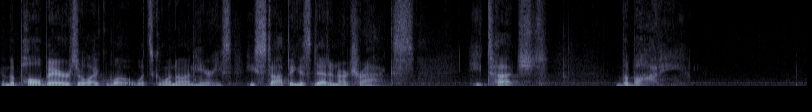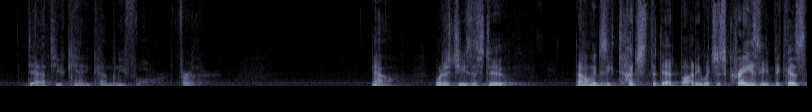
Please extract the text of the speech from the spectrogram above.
And the pallbearers are like, Whoa, what's going on here? He's, he's stopping us dead in our tracks. He touched the body. Death, you can't come any further. Now, what does Jesus do? Not only does he touch the dead body, which is crazy because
